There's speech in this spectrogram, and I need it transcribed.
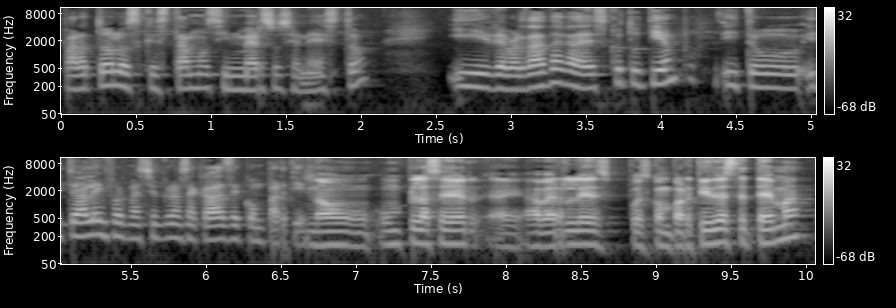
para todos los que estamos inmersos en esto. Y de verdad agradezco tu tiempo y, tu, y toda la información que nos acabas de compartir. No, un placer eh, haberles pues compartido este tema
